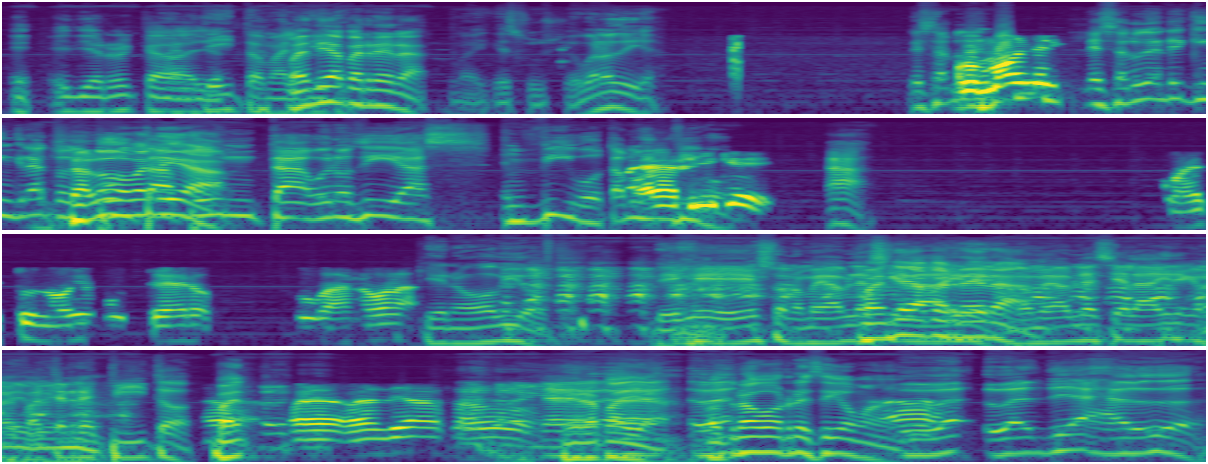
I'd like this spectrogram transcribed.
El hierro el caballo. Maldito, maldito. Buen día, Perrera. Ay, qué sucio. Buenos días. Le saluda, Good morning. le saluda Enrique Ingrato Saludos, de buen punta día. a punta. Buenos días. En vivo, estamos en vivo. Enrique. Ah, ¿Cuál es tu novio putero? Tu garrona. qué novio. Deje eso, no me hable Buen así día, al aire. Perrera. No me hable así al aire que Ay, me falta el bueno. respeto. Buen- buen día, saludos. Mira para allá. eh, Otro aborrecido más. Bu- Buen día, saludos.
